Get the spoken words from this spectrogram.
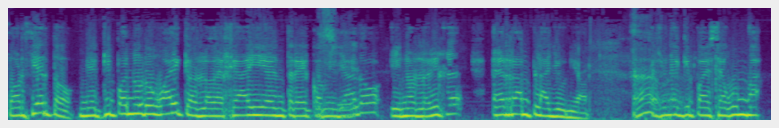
Por cierto, mi equipo en Uruguay, que os lo dejé ahí entre comillado y nos lo dije, es Rampla Junior. Ah, es un equipo de segunda, bomba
